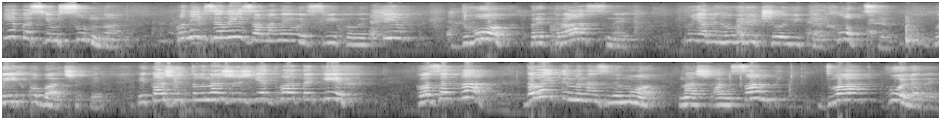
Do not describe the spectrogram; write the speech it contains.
Якось їм сумно. Вони взяли, заманили в свій колектив двох прекрасних, ну я не говорю чоловіків, хлопців, ви їх побачите. І кажуть, то в нас же ж є два таких козака. Давайте ми назвемо наш ансамбль два кольори.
